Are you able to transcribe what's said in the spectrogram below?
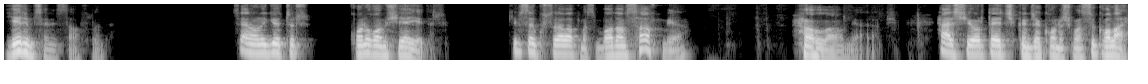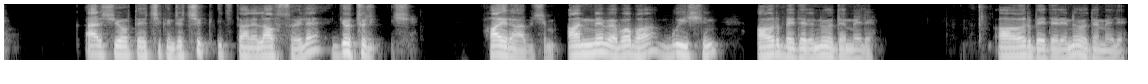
Yerim senin saflığını. Sen onu götür konu komşuya yedir. Kimse kusura bakmasın. Bu adam saf mı ya? Allah'ım ya. Her şey ortaya çıkınca konuşması kolay. Her şey ortaya çıkınca çık iki tane laf söyle götür işi. Hayır abicim anne ve baba bu işin ağır bedelini ödemeli. Ağır bedelini ödemeli.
